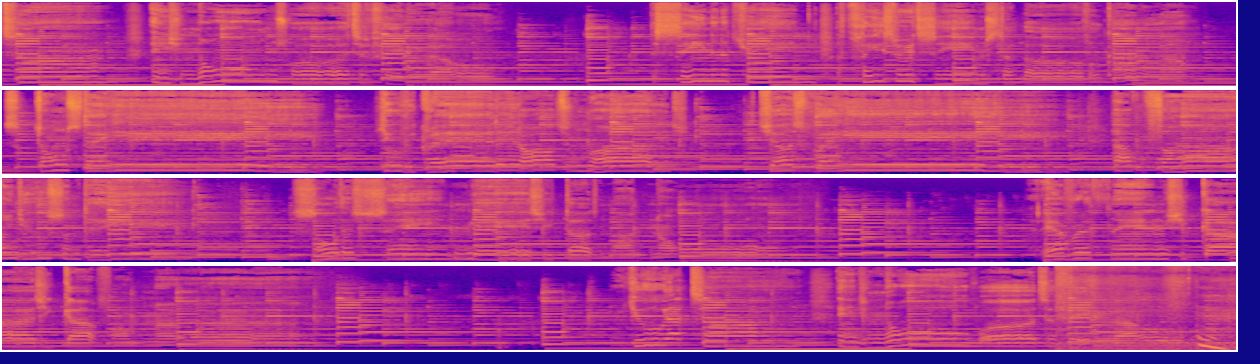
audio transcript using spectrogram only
kept So the same, yeah, she does not know. That everything she got, she got from her. You got time, and you know what to figure out. This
